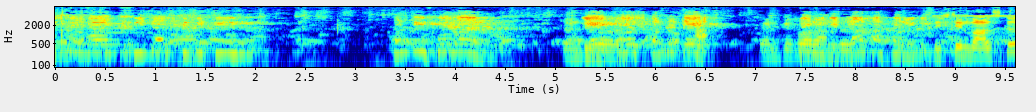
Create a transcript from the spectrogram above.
score board teachers cricket team twenty four hundred sixteen balls को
